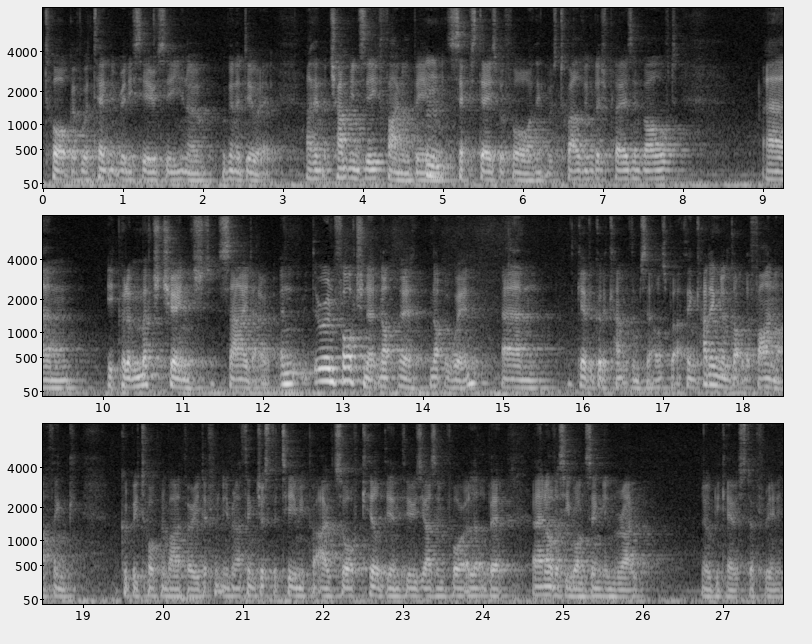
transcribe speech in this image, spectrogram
talk of we're taking it really seriously, you know, we're going to do it. I think the Champions League final being Hmm. six days before, I think there was 12 English players involved. Um, he put a much changed side out, and they were unfortunate not to not to win. Um, gave a good account of themselves, but I think had England got to the final, I think could be talking about it very differently. But I think just the team he put out sort of killed the enthusiasm for it a little bit. And then obviously once England were out, nobody gave a stuff really,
